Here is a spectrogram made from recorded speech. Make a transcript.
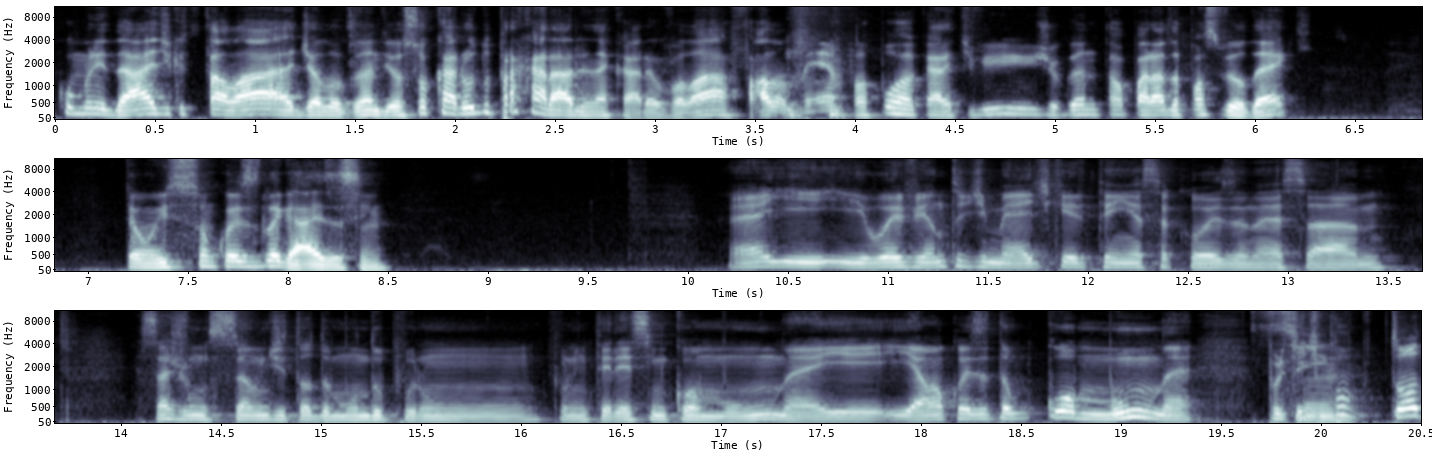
comunidade que tu tá lá dialogando. E eu sou carudo pra caralho, né, cara? Eu vou lá, falo mesmo, falo, porra, cara, te vi jogando tal parada, posso ver o deck? Então, isso são coisas legais, assim. É, e, e o evento de Magic, ele tem essa coisa, né? Essa, essa junção de todo mundo por um, por um interesse em comum, né? E, e é uma coisa tão comum, né? Porque, Sim. tipo, to,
